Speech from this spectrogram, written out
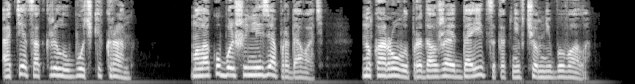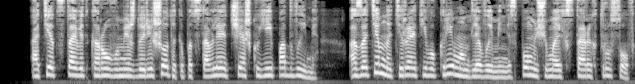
Отец открыл у бочки кран. Молоко больше нельзя продавать, но коровы продолжают доиться, как ни в чем не бывало. Отец ставит корову между решеток и подставляет чашку ей под вымя — а затем натирает его кремом для вымени с помощью моих старых трусов,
